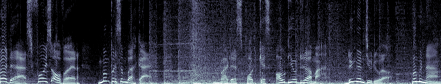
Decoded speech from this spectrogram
Badas Voice Over mempersembahkan Badas Podcast Audio Drama dengan judul Pemenang.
